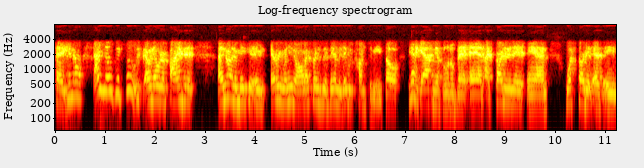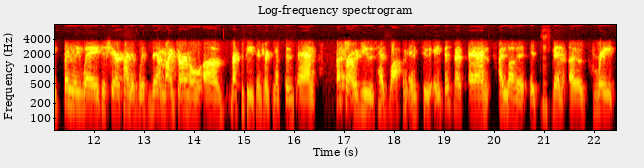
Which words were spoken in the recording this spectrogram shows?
say, you know, I know good food. I know where to find it I know how to make it, and everyone, you know, all my friends and family, they would come to me. So it kind of gassed me up a little bit, and I started it. And what started as a friendly way to share kind of with them my journal of recipes and drink mixes and restaurant reviews has blossomed into a business, and I love it. It's hmm. been a great,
